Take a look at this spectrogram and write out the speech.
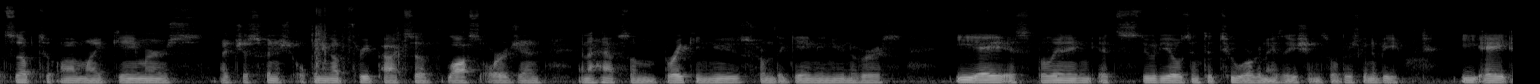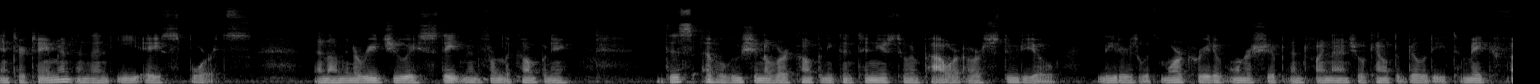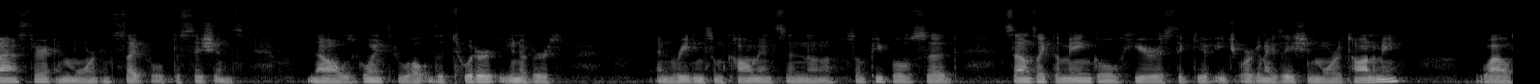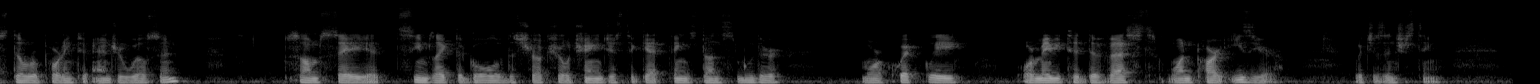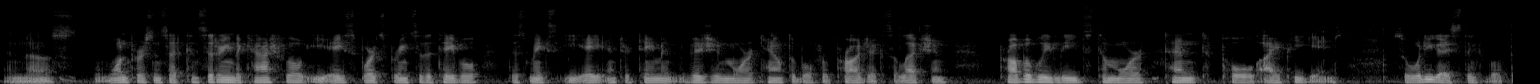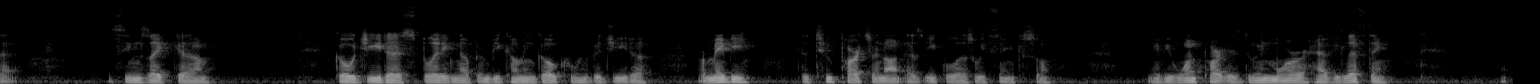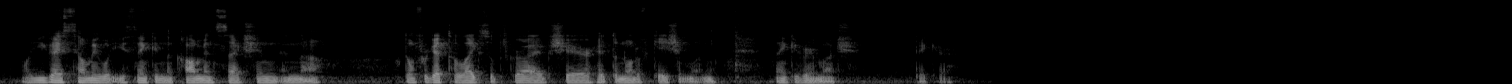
What's up to all my gamers? I just finished opening up three packs of Lost Origin and I have some breaking news from the gaming universe. EA is splitting its studios into two organizations. So there's going to be EA Entertainment and then EA Sports. And I'm going to read you a statement from the company. This evolution of our company continues to empower our studio leaders with more creative ownership and financial accountability to make faster and more insightful decisions. Now, I was going through all the Twitter universe and reading some comments, and uh, some people said, sounds like the main goal here is to give each organization more autonomy while still reporting to Andrew Wilson. Some say it seems like the goal of the structural change is to get things done smoother, more quickly, or maybe to divest one part easier, which is interesting. And uh, one person said, considering the cash flow EA Sports brings to the table, this makes EA Entertainment Vision more accountable for project selection. Probably leads to more tent-pole IP games. So what do you guys think about that? It seems like um, Gogeta is splitting up and becoming Goku and Vegeta. Or maybe the two parts are not as equal as we think. So maybe one part is doing more heavy lifting. Well, you guys tell me what you think in the comments section. And uh, don't forget to like, subscribe, share, hit the notification button. Thank you very much. Take care.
